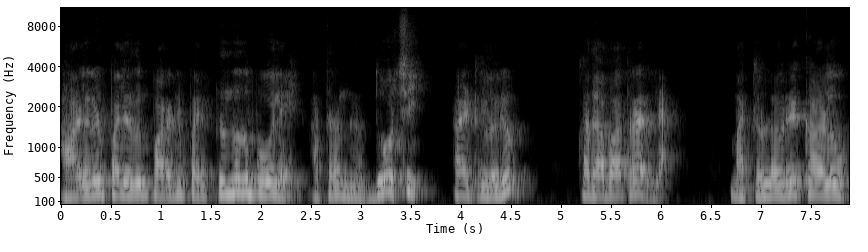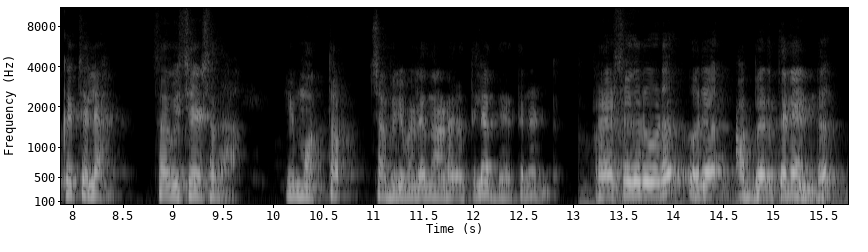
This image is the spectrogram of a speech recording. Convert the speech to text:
ആളുകൾ പലതും പറഞ്ഞു പരത്തുന്നത് പോലെ അത്ര നിർദോഷി ആയിട്ടുള്ളൊരു കഥാപാത്രമല്ല. മറ്റുള്ളവരെക്കാളും ഒക്കെ ചില സവിശേഷത ഈ മൊത്തം ശബരിമല നാടകത്തിൽ അദ്ദേഹത്തിനുണ്ട്. പ്രേക്ഷകരോട് ഒരു അഭ്യർത്ഥനയുണ്ട്.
